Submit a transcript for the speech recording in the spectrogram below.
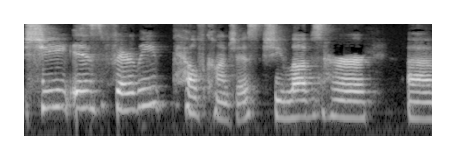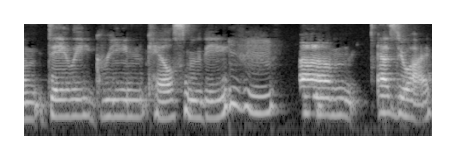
she is fairly health conscious. She loves her um, daily green kale smoothie, mm-hmm. um, as do I.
